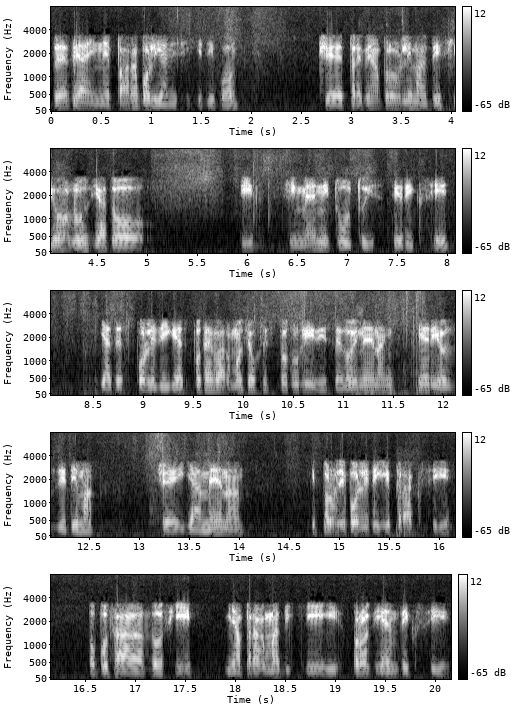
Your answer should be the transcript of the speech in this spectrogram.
βέβαια είναι πάρα πολύ ανησυχητικό και πρέπει να προβληματίσει όλους για το τι σημαίνει τούτου η στήριξη για τις πολιτικές που θα εφαρμόσει ο Χριστοδουλίδης. Εδώ είναι ένα κέριο ζήτημα. Και για μένα η πρώτη πολιτική πράξη όπου θα δοθεί μια πραγματική πρώτη ένδειξη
